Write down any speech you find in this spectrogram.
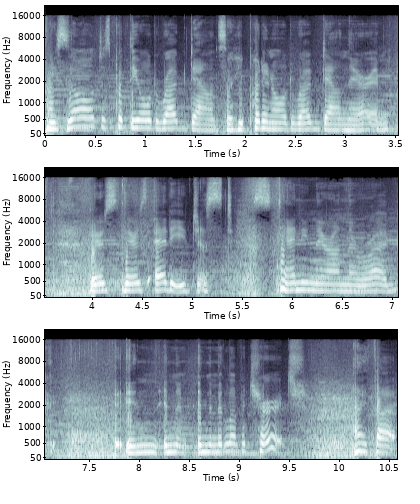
and he said, oh, just put the old rug down. So he put an old rug down there, and there's, there's Eddie just standing there on the rug in, in, the, in the middle of a church. I thought,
